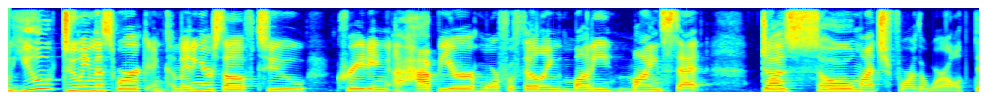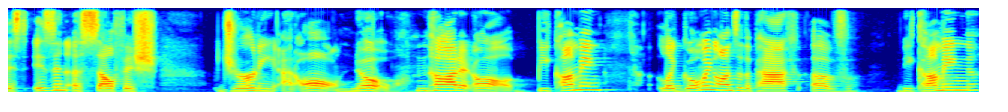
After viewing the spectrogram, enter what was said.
you doing this work and committing yourself to creating a happier, more fulfilling money mindset does so much for the world. This isn't a selfish journey at all. No, not at all. Becoming, like going onto the path of becoming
